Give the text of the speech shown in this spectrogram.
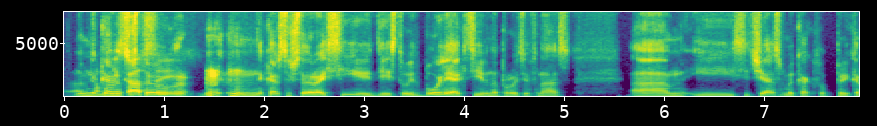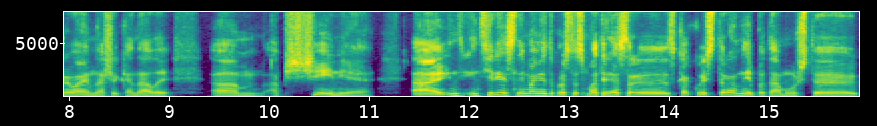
э, ну, мне кажется, что, мне кажется, что Россия действует более активно против нас. И сейчас мы как прикрываем наши каналы общения а интересные моменты, просто смотря с, э, с какой стороны, потому что,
